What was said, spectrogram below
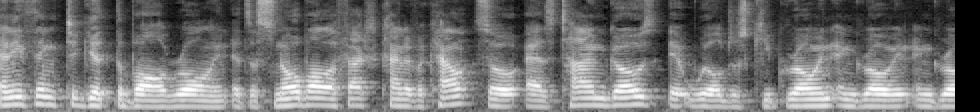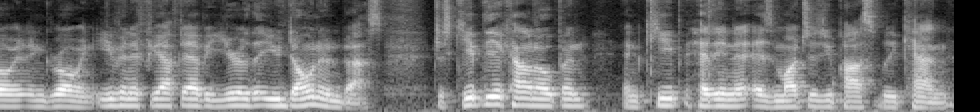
anything to get the ball rolling. It's a snowball effect kind of account. So as time goes, it will just keep growing and growing and growing and growing. Even if you have to have a year that you don't invest, Just keep the account open and keep hitting it as much as you possibly can.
